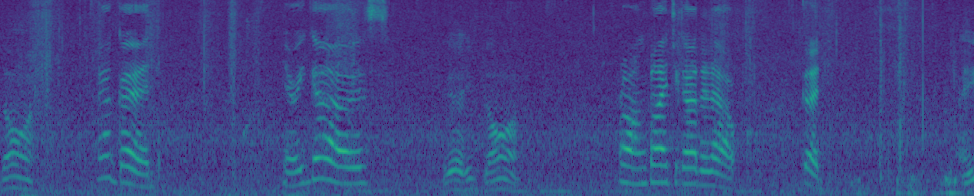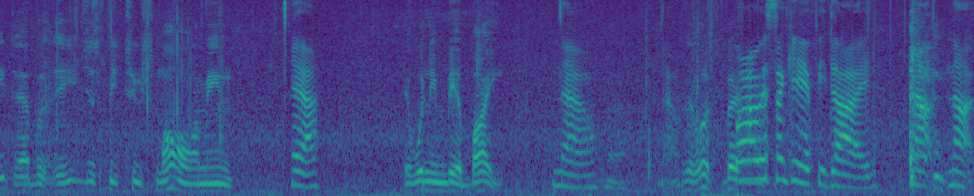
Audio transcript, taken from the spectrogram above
Gone. Oh, good. There he goes. Yeah, he's gone. Oh, I'm glad you got it out. Good. I hate that, but he'd just be too small. I mean, Yeah. it wouldn't even be a bite. No. No. It looks big. Well, I was thinking if he died. Not, not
